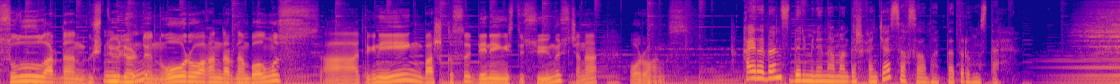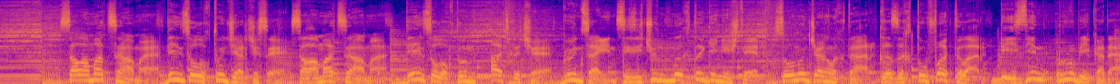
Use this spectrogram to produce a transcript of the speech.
Сулуулардан күчтүүлөрдөн оорубагандардан болуңуз. Атигини эң башкысы денеңизди сүйүңүз жана оорубаңыз. Кайрадан сиздер менен амандашканча сак саламатта туруңуздар. Саламат саама ден соолуктун жарчысы. Саламат саама ден соолуктун ачкычы. Күн сайын сиз үчүн мыкты кеңештер сонун жаңылыктар кызыктуу фактылар. Биздин рубрикада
